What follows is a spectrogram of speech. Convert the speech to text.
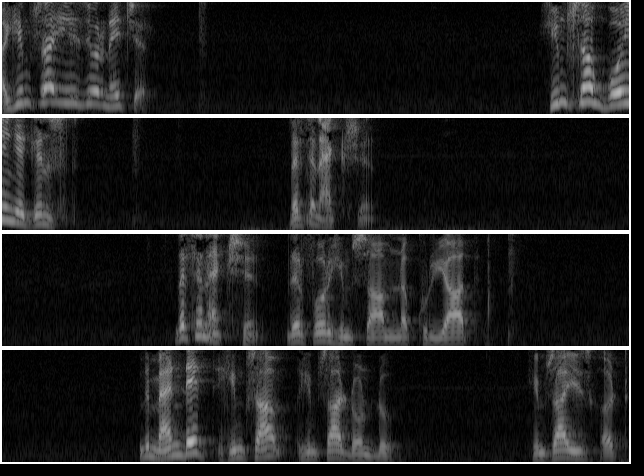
Ahimsa is your nature. Himself going against, that's an action. That's an action. Therefore, himsam na kuryat. The mandate, himsa, himsa don't do. Himsa is hurt.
